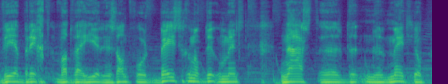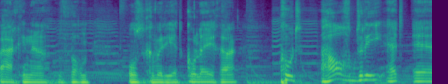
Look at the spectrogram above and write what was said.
weerbericht wat wij hier in Zandvoort bezigen op dit moment... naast de, de meteopagina van onze gewaardeerd collega... Goed, half drie het uh,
